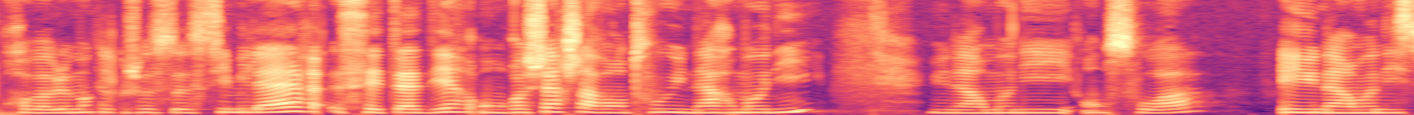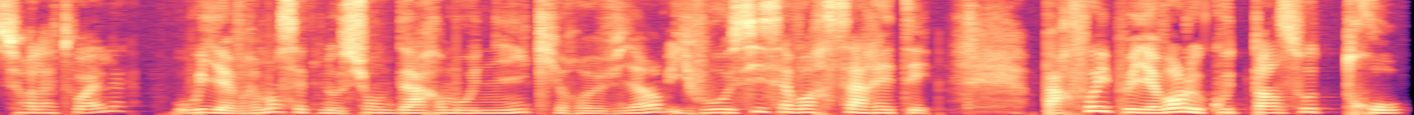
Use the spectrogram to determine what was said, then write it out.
probablement quelque chose de similaire, c'est-à-dire on recherche avant tout une harmonie, une harmonie en soi et une harmonie sur la toile. Oui, il y a vraiment cette notion d'harmonie qui revient. Il faut aussi savoir s'arrêter. Parfois, il peut y avoir le coup de pinceau de trop.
